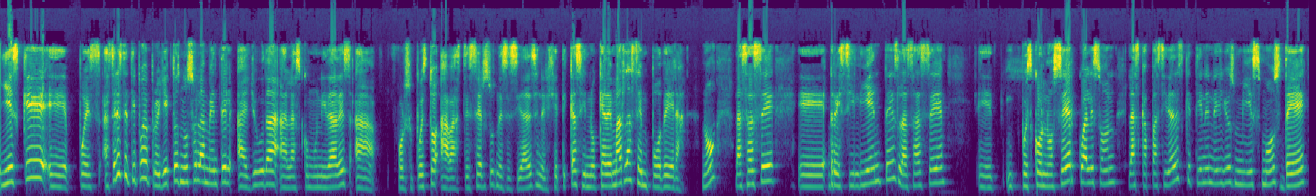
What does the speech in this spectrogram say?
Y es que, eh, pues, hacer este tipo de proyectos no solamente ayuda a las comunidades a, por supuesto, abastecer sus necesidades energéticas, sino que además las empodera, ¿no? Las hace eh, resilientes, las hace, eh, pues, conocer cuáles son las capacidades que tienen ellos mismos de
